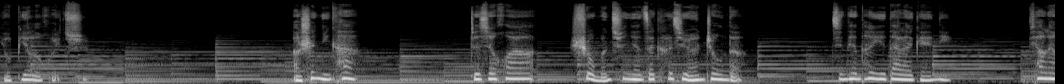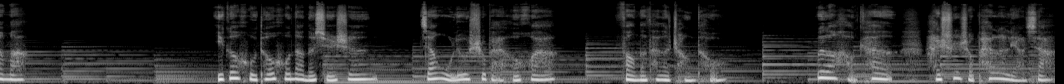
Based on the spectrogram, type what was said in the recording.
又憋了回去。老师，您看，这些花是我们去年在科技园种的，今天特意带来给你。漂亮吗？一个虎头虎脑的学生将五六束百合花放到他的床头，为了好看，还顺手拍了两下。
